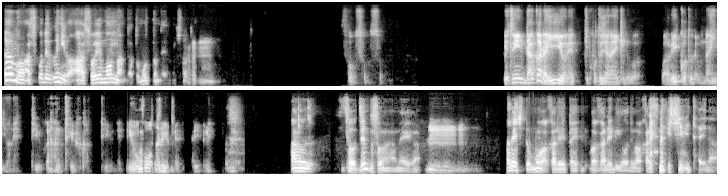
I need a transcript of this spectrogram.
多分あそこでウニは、ああ、そういうもんなんだと思ったんだよね、うんそうそうそう。別にだからいいよねってことじゃないけど、悪いことでもないよねっていうか、なんていうかっていうね。両方あるよねっていうね。あの、そう、全部そうなの、映画。うんうんうん。彼氏とも別れたい、別れるようで別れないし、みたいな。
